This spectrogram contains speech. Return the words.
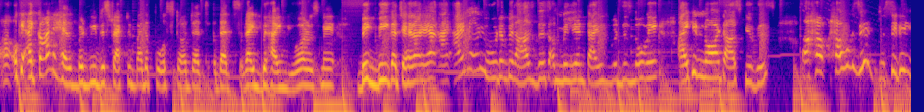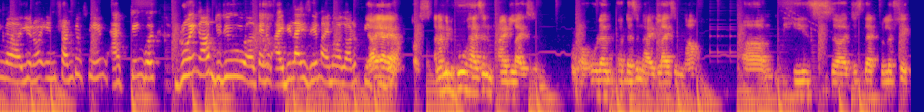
Uh, okay, I can't help but be distracted by the poster that's that's right behind you. Or usme Big B ka chehra hai. I, I know you would have been asked this a million times, but there's no way I cannot ask you this. Uh, how how was it sitting, uh, you know, in front of him acting? Was growing up? Did you uh, kind of idolize him? I know a lot of people. Yeah, yeah, yeah. Of course. And I mean, who hasn't idolized him, or who doesn't, idolize him now? Um, he's uh, just that prolific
